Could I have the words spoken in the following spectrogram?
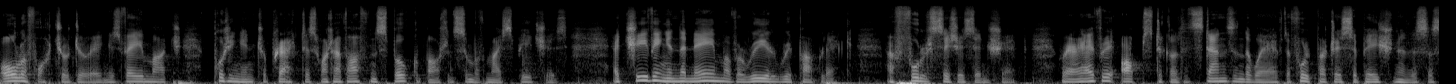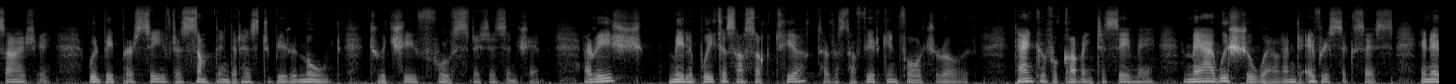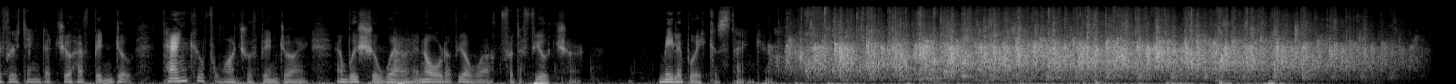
all of what you're doing is very much putting into practice what I've often spoken about in some of my speeches achieving in the name of a real republic a full citizenship, where every obstacle that stands in the way of the full participation in the society will be perceived as something that has to be removed to achieve full citizenship. Arish, buchas asach tíocht agus tá fircin fáilteróh. Thank you for coming to see me. May I wish you well and every success in everything that you have been doing. Thank you for what you've been doing and wish you well in all of your work for the future. Míle buchas, thank you.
